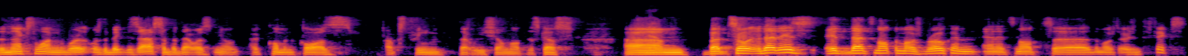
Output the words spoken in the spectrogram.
the next one was the big disaster, but that was you know a common cause upstream that we shall not discuss. Um, yeah. But so that is it. That's not the most broken, and it's not uh, the most urgent to fix.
